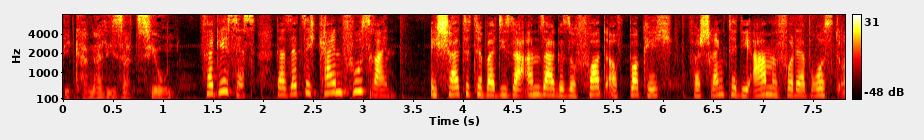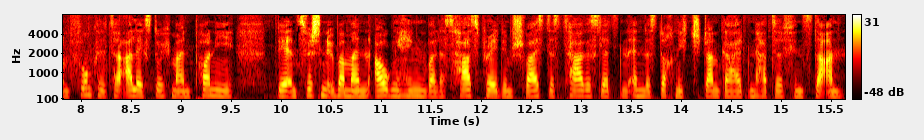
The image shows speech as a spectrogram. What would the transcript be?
Die Kanalisation. Vergiss es, da setze ich keinen Fuß rein. Ich schaltete bei dieser Ansage sofort auf bockig, verschränkte die Arme vor der Brust und funkelte Alex durch meinen Pony, der inzwischen über meinen Augen hing, weil das Haarspray dem Schweiß des Tages letzten Endes doch nicht standgehalten hatte, finster an.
